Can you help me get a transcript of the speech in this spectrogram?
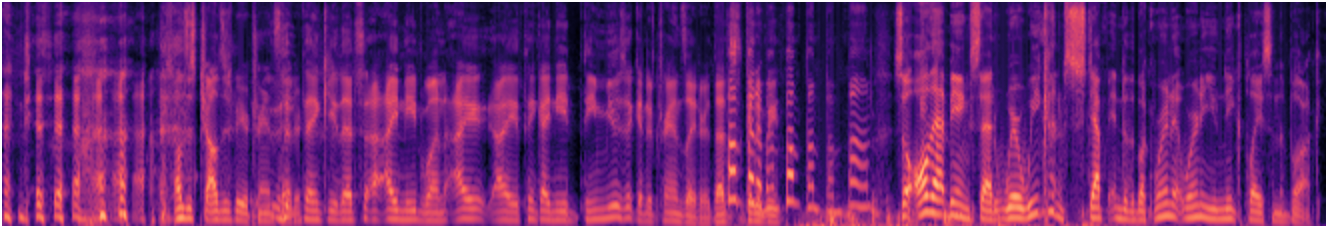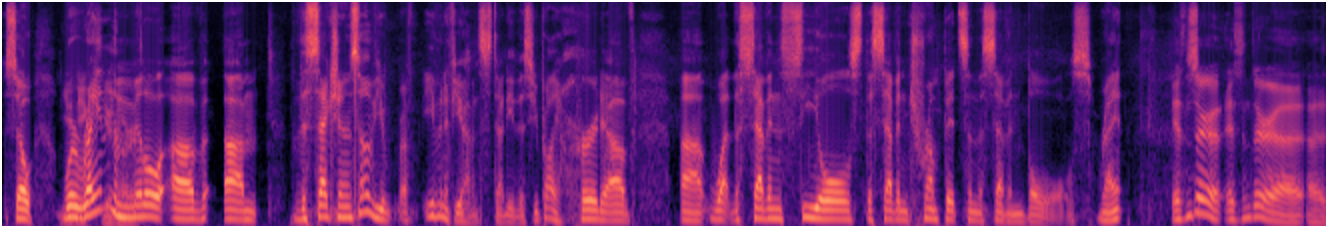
I'll just I'll just be your translator. Thank you. That's I need one. I I think I need theme music and a translator. That's gonna bada, be bum. So all that being said, where we kind of step into the book, we're in a, we're in a unique place in the book. So we're Unique, right in the middle of um, the section, and some of you, even if you haven't studied this, you've probably heard of uh, what the seven seals, the seven trumpets, and the seven bowls, right? Isn't there a, isn't there a,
